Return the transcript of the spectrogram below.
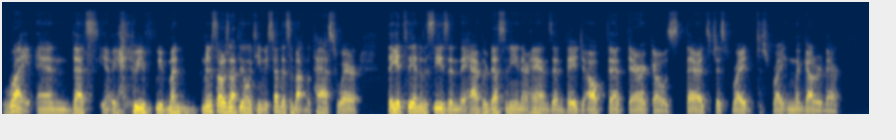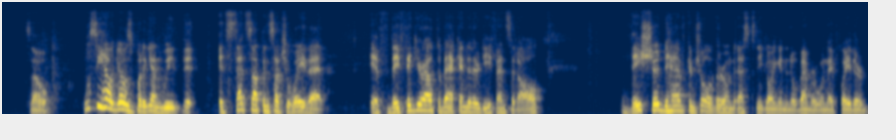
Right, and that's you know we've we've meant Minnesota's not the only team we said this about in the past where they get to the end of the season, they have their destiny in their hands, and they oh that there it goes, there it's just right, just right in the gutter there. So we'll see how it goes, but again, we it, it sets up in such a way that if they figure out the back end of their defense at all, they should have control of their own destiny going into November when they play their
